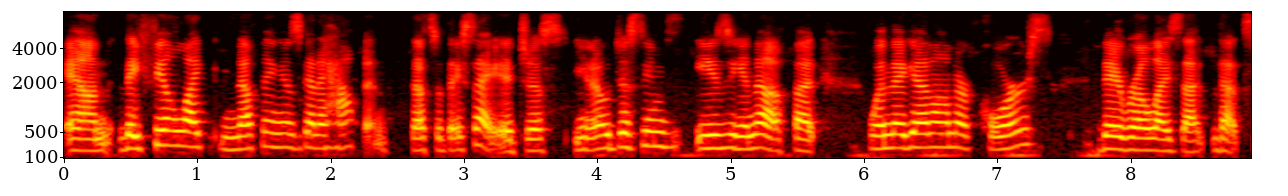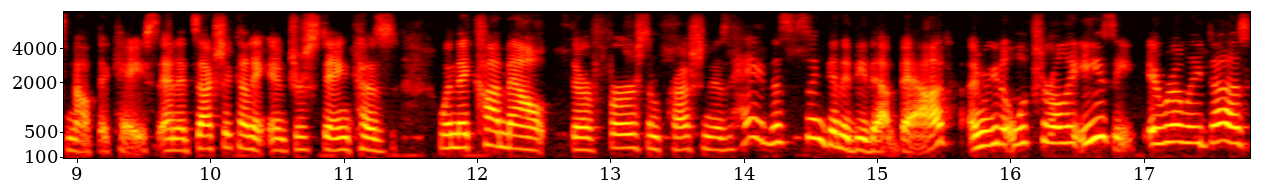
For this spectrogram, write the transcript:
and they feel like nothing is going to happen. That's what they say. It just you know just seems easy enough. But when they get on our course they realize that that's not the case and it's actually kind of interesting because when they come out their first impression is hey this isn't going to be that bad i mean it looks really easy it really does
